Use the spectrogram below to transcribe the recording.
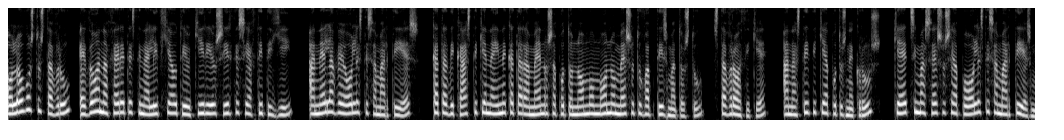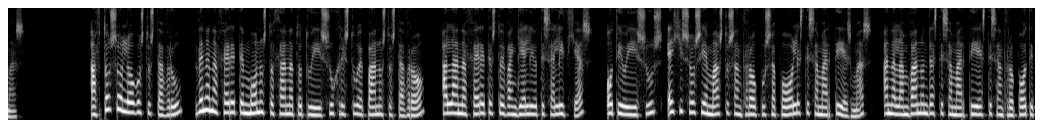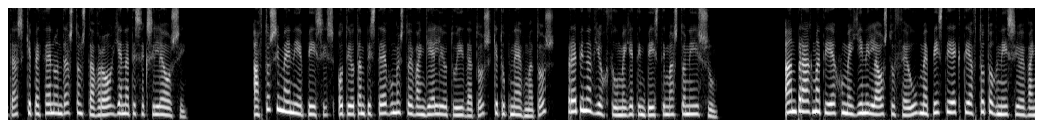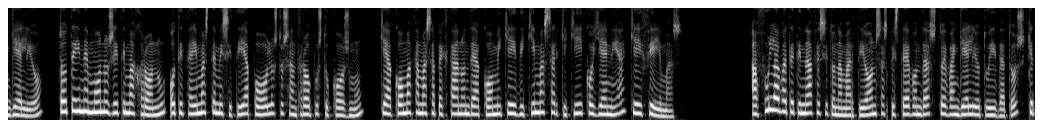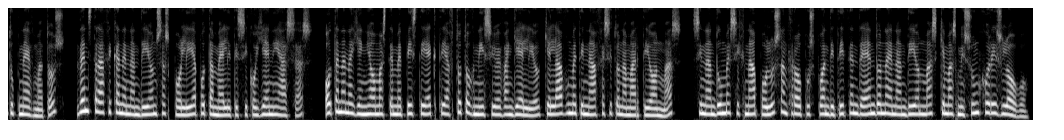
Ο λόγος του Σταυρού, εδώ αναφέρεται στην αλήθεια ότι ο κύριος ήρθε σε αυτή τη γη, ανέλαβε όλες τις αμαρτίες, καταδικάστηκε να είναι καταραμένος από τον νόμο μόνο μέσω του βαπτίσματος του, σταυρώθηκε, αναστήθηκε από τους νεκρούς, και έτσι μας έσωσε από όλες τις αμαρτίες μας. Αυτός ο λόγος του Σταυρού δεν αναφέρεται μόνο στο θάνατο του Ιησού Χριστού επάνω στο Σταυρό, αλλά αναφέρεται στο Ευαγγέλιο της Αλήθειας, ότι ο Ισού έχει σώσει εμάς τους ανθρώπους από όλες τις αμαρτίες μας, αναλαμβάνοντας τις αμαρτίες της ανθρωπότητας και πεθαίνοντας στον Σταυρό για να τις εξηλαιώσει. Αυτό σημαίνει επίσης ότι όταν πιστεύουμε στο Ευαγγέλιο του Ήδατος και του Πνεύματος, πρέπει να διωχθούμε για την πίστη μας στον Ιησού. Αν πράγματι έχουμε γίνει λαός του Θεού με πίστη έκτη αυτό το γνήσιο Ευαγγέλιο, τότε είναι μόνο ζήτημα χρόνου ότι θα είμαστε μισητοί από όλους τους ανθρώπους του κόσμου, και ακόμα θα μας απεχθάνονται ακόμη και η δική μας σαρκική οικογένεια και οι φίλοι μας. Αφού λάβατε την άφεση των αμαρτιών σας πιστεύοντας στο Ευαγγέλιο του Ήδατος και του Πνεύματος, δεν στράφηκαν εναντίον σας πολλοί από τα μέλη της οικογένειάς σας, όταν αναγεννιόμαστε με πίστη έκτη αυτό το γνήσιο Ευαγγέλιο και λάβουμε την άφεση των αμαρτιών μας, συναντούμε συχνά πολλούς ανθρώπους που αντιτίθενται έντονα εναντίον μας και μας μισούν χωρίς λόγο.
